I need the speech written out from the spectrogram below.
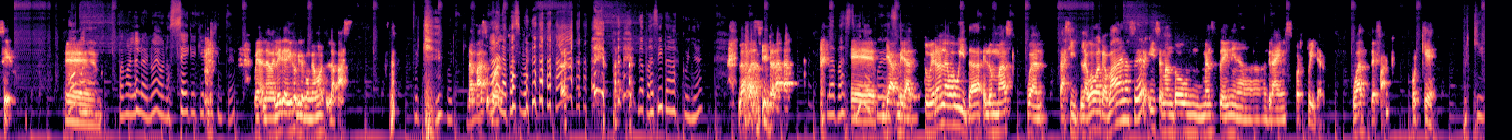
Sí. Oh, Eh, bueno. Podemos hablarlo de nuevo, no sé qué quiere la gente. mira, la Valeria dijo que le pongamos La Paz. ¿Por qué? ¿Por qué? La password. Ah, la password. la pasita vascuña. La Pazita. La pasita. Eh, ya, ser. mira, tuvieron la guaguita, Elon Musk, bueno, así, la guagua acababa de nacer y se mandó un mansplaining a Grimes por Twitter. What the fuck? ¿Por qué? Porque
